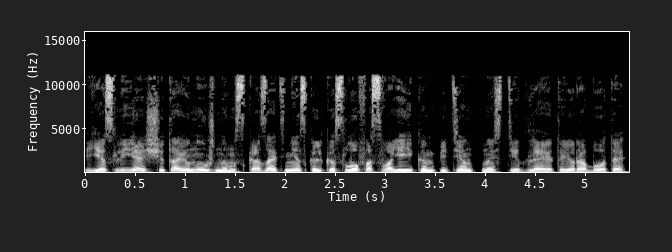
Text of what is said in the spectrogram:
Если я считаю нужным сказать несколько слов о своей компетентности для этой работы,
